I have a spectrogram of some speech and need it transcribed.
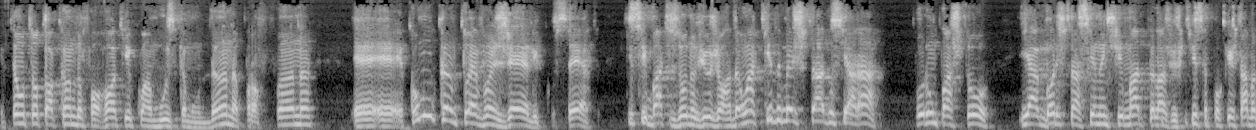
Então eu estou tocando forró aqui com a música mundana, profana, é, é, como um cantor evangélico, certo? Que se batizou no Rio Jordão, aqui do meu estado, do Ceará, por um pastor, e agora está sendo intimado pela justiça porque estava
